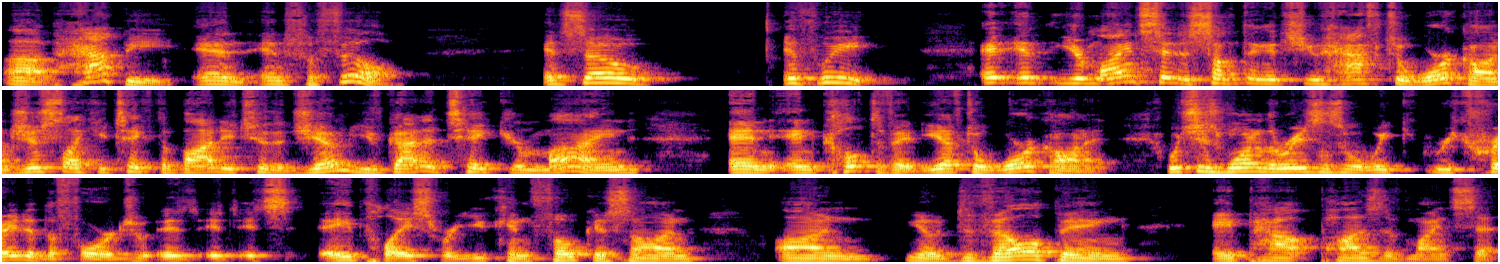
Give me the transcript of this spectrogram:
uh, happy and and fulfilled. And so if we, and your mindset is something that you have to work on, just like you take the body to the gym. You've got to take your mind and and cultivate. You have to work on it, which is one of the reasons what we, we created the Forge. Is it, it's a place where you can focus on on you know developing a positive mindset.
